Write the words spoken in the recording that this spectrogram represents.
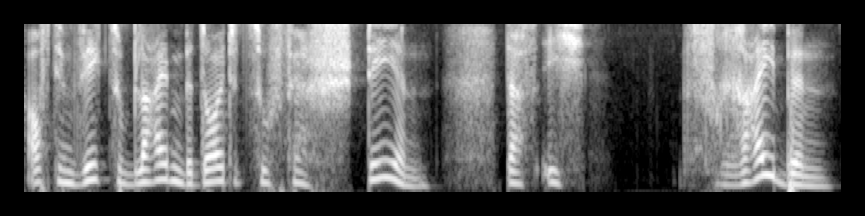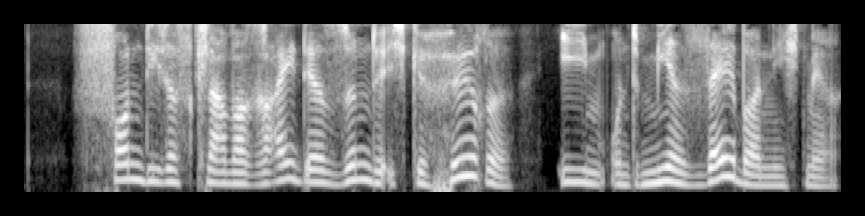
Auf dem Weg zu bleiben bedeutet zu verstehen, dass ich frei bin von dieser Sklaverei der Sünde. Ich gehöre ihm und mir selber nicht mehr.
